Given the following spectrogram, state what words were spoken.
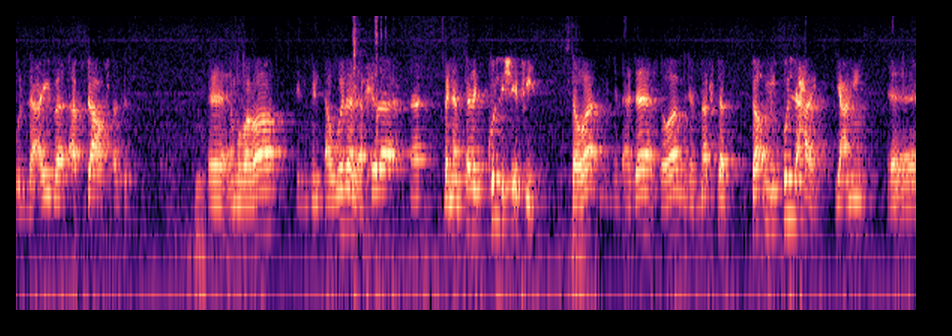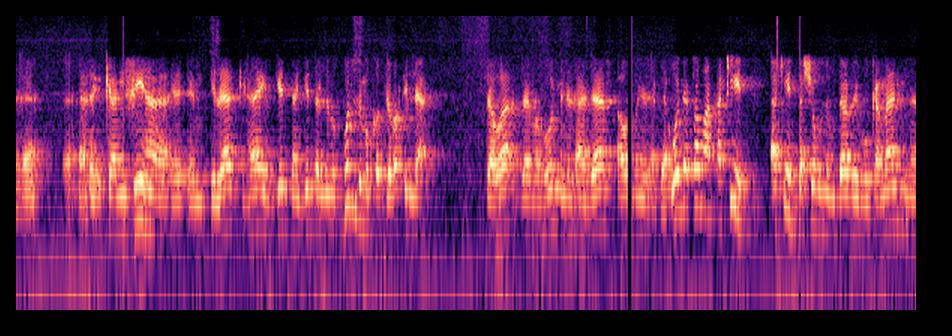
واللعيبة أبدعوا في هذه المباراة من أولها لاخرها بنمتلك كل شيء فيها سواء من الأداء سواء من المكسب سواء من كل حاجة. يعني كان فيها امتلاك هائل جدا جدا لكل مقدرات اللعب سواء زي ما بقول من الأهداف أو من الأداء. وده طبعا أكيد أكيد ده شغل مدرب. وكمان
